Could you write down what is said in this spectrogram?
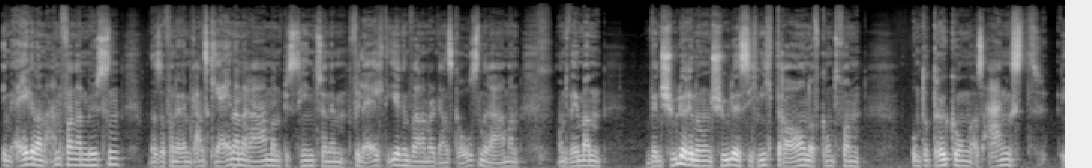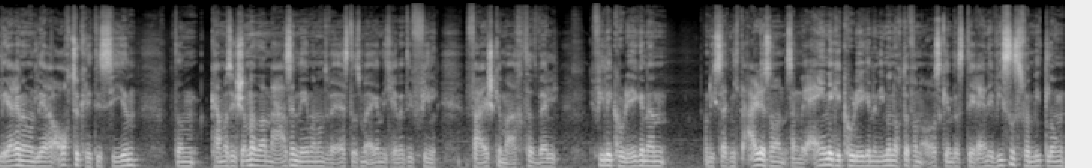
im eigenen anfangen müssen, also von einem ganz kleinen Rahmen bis hin zu einem vielleicht irgendwann einmal ganz großen Rahmen. Und wenn man, wenn Schülerinnen und Schüler es sich nicht trauen, aufgrund von Unterdrückung, aus Angst, Lehrerinnen und Lehrer auch zu kritisieren, dann kann man sich schon an der Nase nehmen und weiß, dass man eigentlich relativ viel falsch gemacht hat, weil viele Kolleginnen und ich sage nicht alle, sondern sagen wir einige Kolleginnen immer noch davon ausgehen, dass die reine Wissensvermittlung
